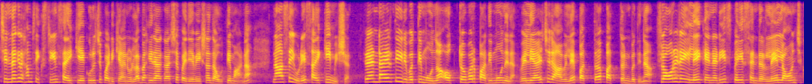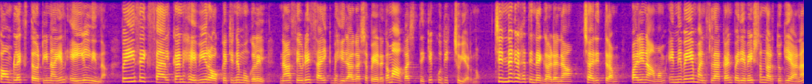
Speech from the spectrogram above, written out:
ചിഹ്നഗ്രഹം സിക്സ്റ്റീൻ സൈക്കിയെ കുറിച്ച് പഠിക്കാനുള്ള ബഹിരാകാശ പര്യവേഷണ ദൗത്യമാണ് നാസയുടെ സൈക്കി മിഷൻ. രണ്ടായിരത്തി ഇരുപത്തി മൂന്ന് ഒക്ടോബർ പതിമൂന്നിന് വെള്ളിയാഴ്ച രാവിലെ പത്ത് പത്തൊൻപതിന് ഫ്ലോറിഡയിലെ കെനഡി സ്പേസ് സെന്ററിലെ ലോഞ്ച് കോംപ്ലക്സ് തേർട്ടി നയൻ എയിൽ നിന്ന് സ്പേസ് എക്സ് ഫാൽക്കൺ ഹെവി റോക്കറ്റിന് മുകളിൽ നാസയുടെ സൈക് ബഹിരാകാശ പേടകം ആകാശത്തേക്ക് കുതിച്ചുയർന്നു. ചിഹ്നഗ്രഹത്തിന്റെ ഘടന ചരിത്രം പരിണാമം എന്നിവയെ മനസ്സിലാക്കാൻ പര്യവേഷണം നടത്തുകയാണ്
